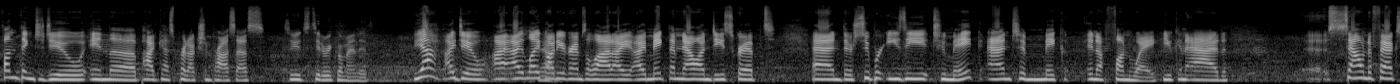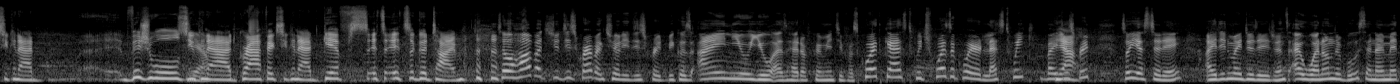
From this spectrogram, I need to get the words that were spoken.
fun thing to do in the podcast production process. so you'd still recommend it. Yeah, I do. I, I like Yeah. audiograms a lot. I, I make them now on Descript, and they're super easy to make and to make in a fun way. You can add uh, sound effects, you can add visuals, you can add graphics, you can add gifs. It's it's a good time. so how about you describe actually Descript because I knew you as head of community for Squadcast, which was acquired last week by Yeah. Descript. So yesterday I did my due diligence. I went on the booth and I met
